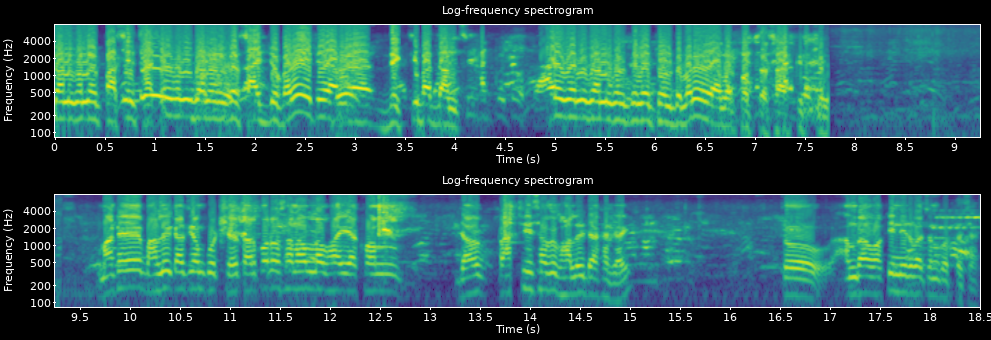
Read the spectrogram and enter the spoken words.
জনগণের পাশে থাকে এবং জনগণকে সাহায্য করে এটাই আমরা দেখছি বা জানছি। সেজন্য জনগণকে নিয়ে চলতে পারে আমার প্রত্যাশা কিছু মাঠে ভালোই কাজকাম করছে তারপরেও সানাউল্লাহ ভাই এখন যা হোক প্রার্থী হিসাবে ভালোই দেখা যায়। তো আমরা ওকে নির্বাচন করতে চাই।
